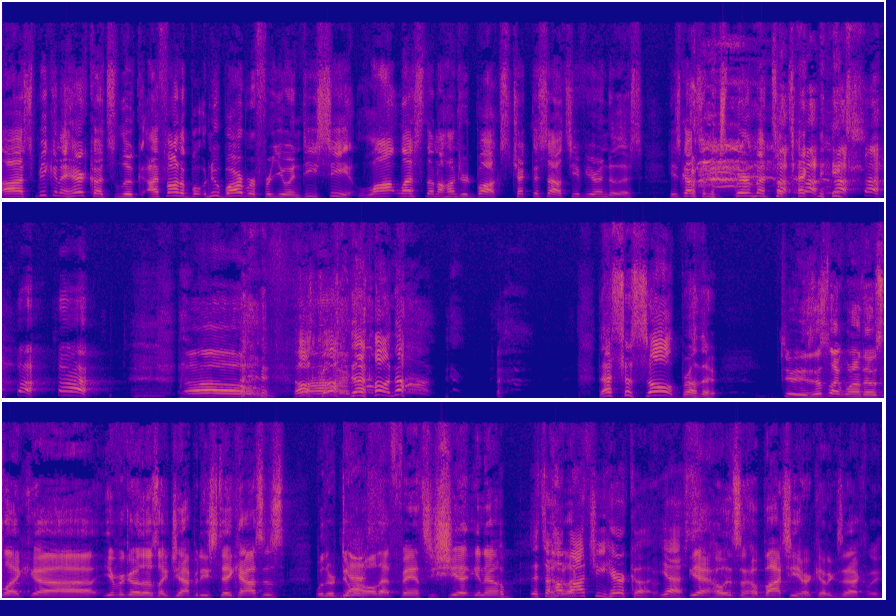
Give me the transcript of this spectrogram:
Uh, speaking of haircuts, Luke, I found a new barber for you in DC. Lot less than a hundred bucks. Check this out. See if you're into this. He's got some experimental techniques. Oh, Oh God! No, no. That's assault, brother. dude, is this like one of those like uh you ever go to those like Japanese steakhouses where they're doing Yes. all that fancy shit, you know? It's a And they're like- hibachi haircut. Yes. yeah, it's a hibachi haircut, exactly.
